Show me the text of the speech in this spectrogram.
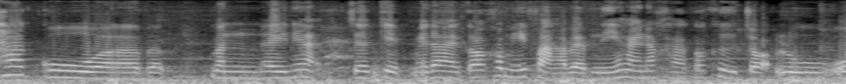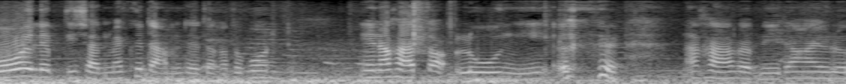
ถ้ากลัวแบบมันไอเนี่ยจะเก็บไม่ได้ก็เขามีฝาแบบนี้ให้นะคะ ก็คือเจาะรูโอ้ยเล็บดิฉันแม่คือดำเถอะจ้ะทุกคนนี่นะคะ เจาะรูอย่างนี้นะคะ แบบนี้ได้เล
